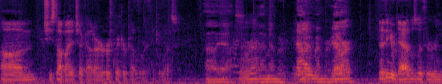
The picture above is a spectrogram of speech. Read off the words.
um, she stopped by to check out our Earthquaker pedalboard, I think it was. Oh yeah, remember? I remember. Now yeah. I remember. Yeah. Remember? And I think her dad was with her, and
